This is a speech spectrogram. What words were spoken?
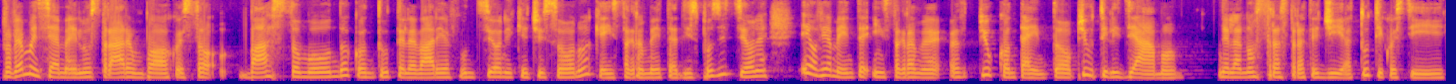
proviamo insieme a illustrare un po' questo vasto mondo con tutte le varie funzioni che ci sono, che Instagram mette a disposizione e ovviamente Instagram è eh, più contento, più utilizziamo nella nostra strategia tutti questi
